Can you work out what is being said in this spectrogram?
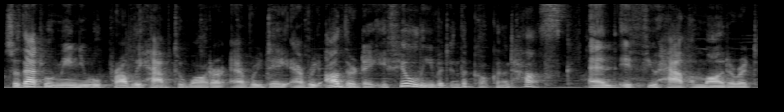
So that will mean you will probably have to water every day, every other day if you leave it in the coconut husk and if you have a moderate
